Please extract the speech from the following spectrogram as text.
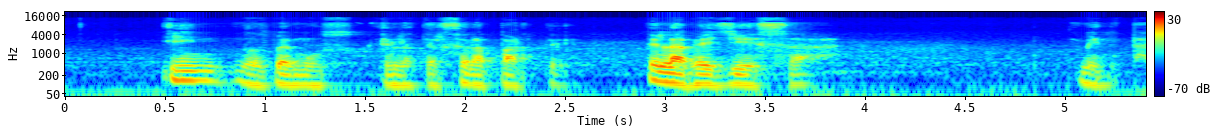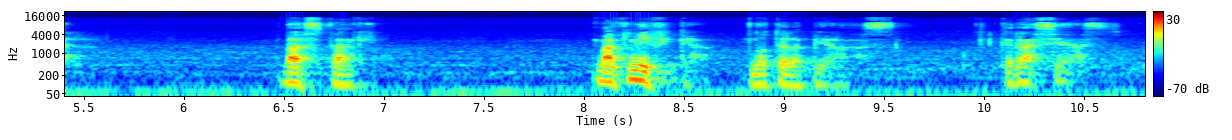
y nos vemos en la tercera parte de la belleza mental. Va a estar magnífica, no te la pierdas. Gracias.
